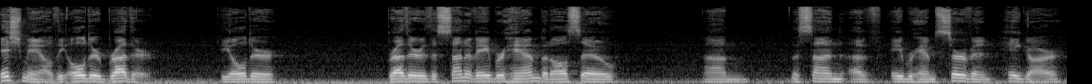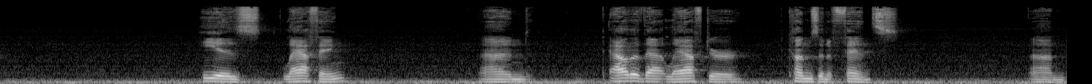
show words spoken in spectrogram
Ishmael, the older brother, the older brother, the son of Abraham, but also um, the son of Abraham's servant, Hagar, he is laughing, and out of that laughter comes an offense. Um,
